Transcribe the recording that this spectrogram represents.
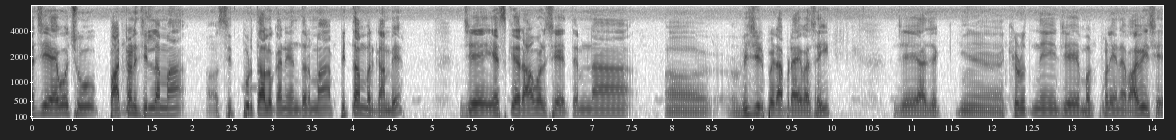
આજે આવ્યો છું પાટણ જિલ્લામાં સિદ્ધપુર તાલુકાની અંદરમાં પિત્તાંબર ગામે, જે એસ કે રાવળ છે, તેમના વિઝિટ પેડ આપણે આવ્યા છીએ. જે આજે ખેડૂતની જે મગફળી એને વાવી છે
